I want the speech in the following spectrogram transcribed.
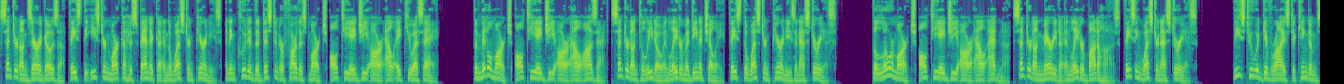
centered on Zaragoza, faced the eastern Marca Hispanica and the western Pyrenees, and included the distant or farthest March al The Middle March al centered on Toledo and later Medinaceli, faced the western Pyrenees and Asturias. The Lower March al centered on Mérida and later Badajoz, facing western Asturias. These two would give rise to kingdoms,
